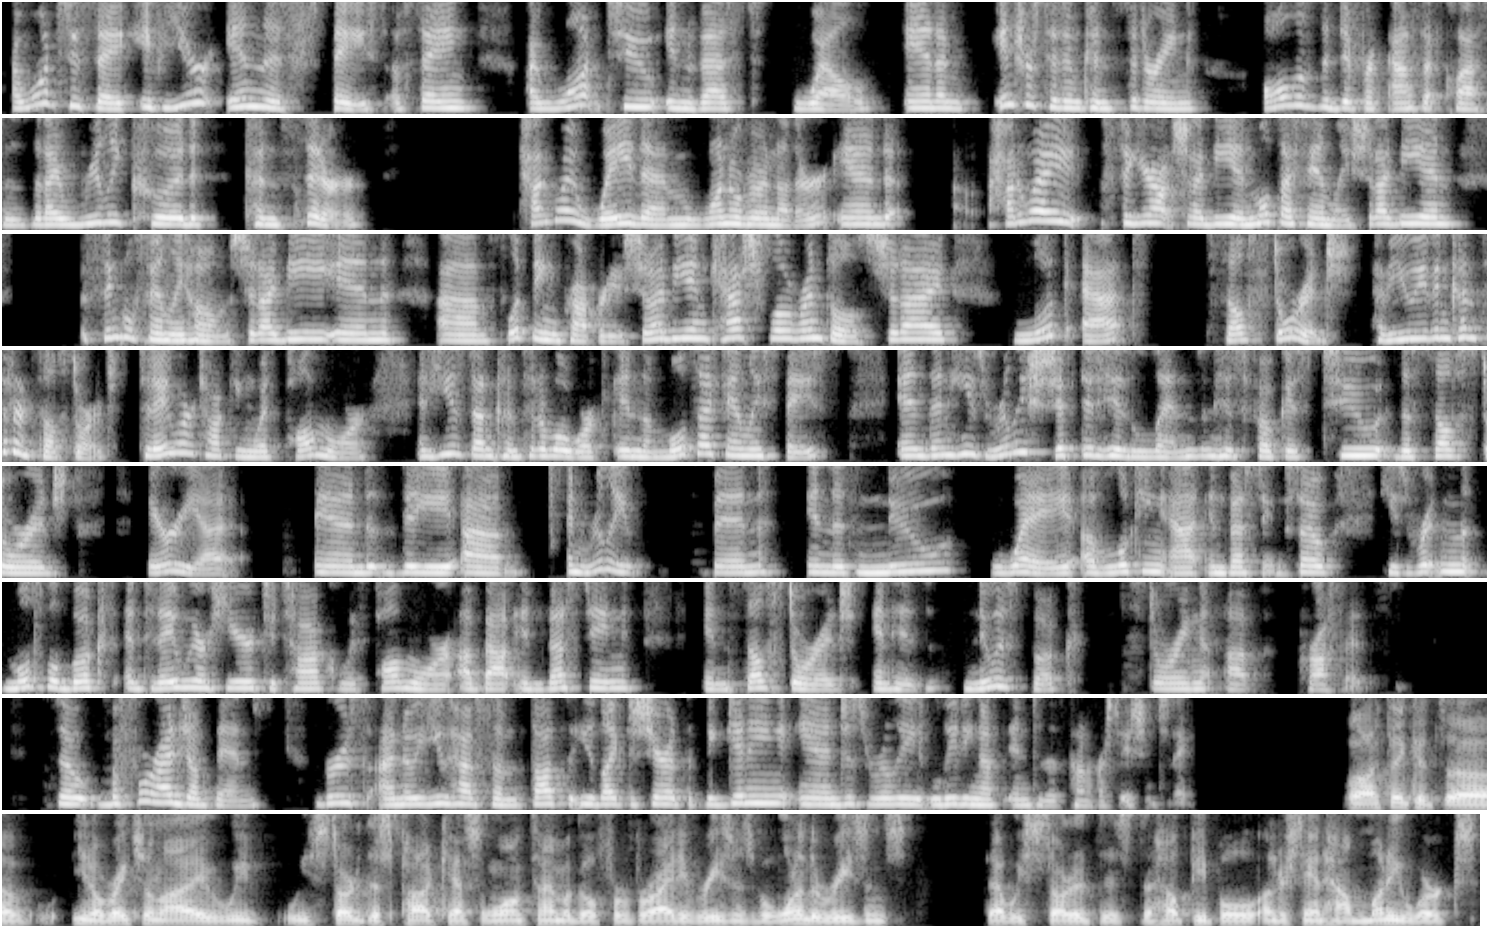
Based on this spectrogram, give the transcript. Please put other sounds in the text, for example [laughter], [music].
I want to say if you're in this space of saying, I want to invest well, and I'm interested in considering all of the different asset classes that I really could consider. How do I weigh them one over another? And how do I figure out should I be in multifamily? Should I be in single family homes? Should I be in um, flipping properties? Should I be in cash flow rentals? Should I look at self storage. Have you even considered self storage? Today, we're talking with Paul Moore, and he's done considerable work in the multifamily space. And then he's really shifted his lens and his focus to the self storage area and the um, and really been in this new way of looking at investing. So he's written multiple books, and today we are here to talk with Paul Moore about investing in self storage in his newest book, Storing Up Profits. So before I jump in, Bruce, I know you have some thoughts that you'd like to share at the beginning and just really leading us into this conversation today. Well, I think it's uh, you know Rachel and I we we started this podcast a long time ago for a variety of reasons, but one of the reasons that we started is to help people understand how money works,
